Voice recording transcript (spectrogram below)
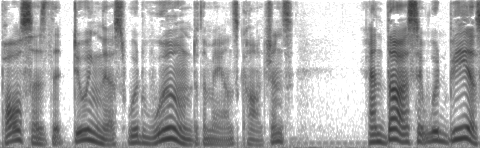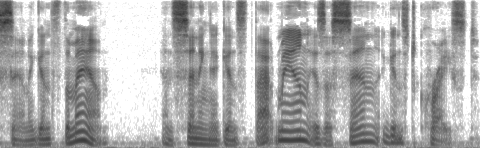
Paul says that doing this would wound the man's conscience, and thus it would be a sin against the man and sinning against that man is a sin against Christ.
